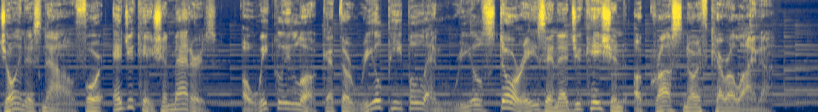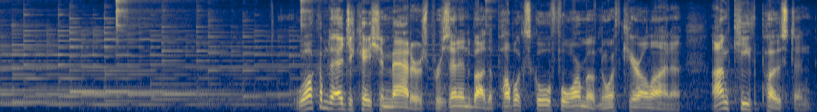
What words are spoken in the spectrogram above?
Join us now for Education Matters, a weekly look at the real people and real stories in education across North Carolina. Welcome to Education Matters, presented by the Public School Forum of North Carolina. I'm Keith Poston.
